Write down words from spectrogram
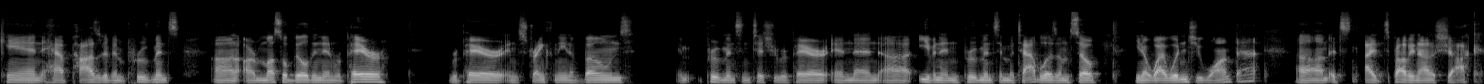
can have positive improvements on our muscle building and repair, repair and strengthening of bones, improvements in tissue repair, and then uh, even improvements in metabolism. So, you know, why wouldn't you want that? Um, it's it's probably not a shock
